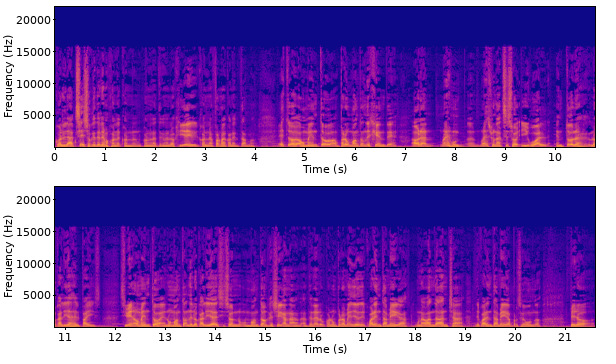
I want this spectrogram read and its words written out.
con el acceso que tenemos con la, con, la tecnología y con la forma de conectarnos. Esto aumentó para un montón de gente. Ahora, no es un, no es un acceso igual en todas las localidades del país. Si bien aumentó en un montón de localidades, y son un montón que llegan a, tener con un promedio de 40 megas, una banda ancha de 40 megas por segundo, pero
